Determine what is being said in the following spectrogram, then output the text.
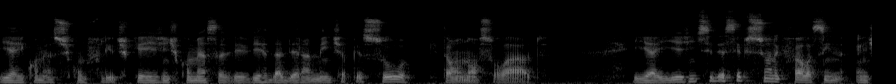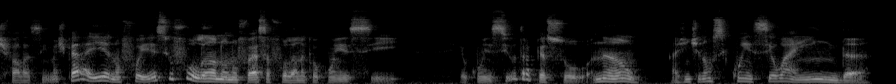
E aí começam os conflitos, porque aí a gente começa a ver verdadeiramente a pessoa que está ao nosso lado. E aí a gente se decepciona que fala assim, a gente fala assim, mas espera aí, não foi esse o fulano, não foi essa fulana que eu conheci. Eu conheci outra pessoa. Não, a gente não se conheceu ainda.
